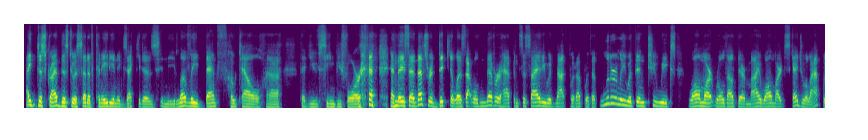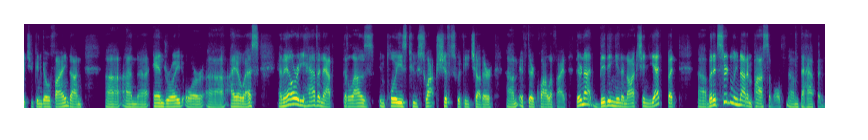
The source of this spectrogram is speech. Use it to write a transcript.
I described this to a set of Canadian executives in the lovely Banff Hotel uh, that you've seen before. and they said, that's ridiculous. That will never happen. Society would not put up with it. Literally within two weeks, Walmart rolled out their My Walmart Schedule app, which you can go find on uh, on uh, Android or uh, iOS. And they already have an app that allows employees to swap shifts with each other um, if they're qualified. They're not bidding in an auction yet, but uh, but it's certainly not impossible um, to happen.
